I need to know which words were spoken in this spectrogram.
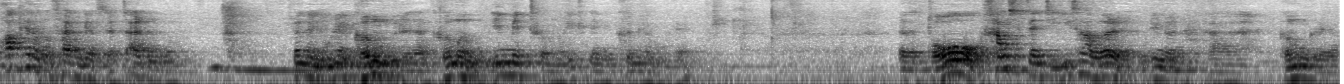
화폐로도 사용되었어요. 짧은 거. 그런데 우리는 검 그러잖아요. 검은 1m 뭐 이렇게 되면 검이라고 그래요. 그래서 도 30cm 이상을 우리는 아, 검 그래요.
